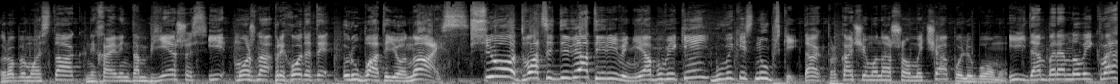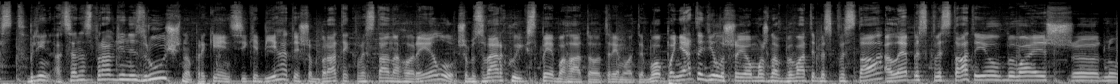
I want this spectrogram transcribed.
Робимо ось так. Нехай він там б'є щось. І можна приходити рубати його. Найс! Все, 29 рівень. Я був який? Був якийсь нубський. Так, прокачуємо нашого меча по-любому. І йдемо беремо новий квест. Блін, а це насправді незручно. Прикинь, стільки бігати, щоб брати квеста на горилу, щоб зверху XP багато отримувати. Бо, понятне діло, що його можна вбивати без квеста, але без квеста ти його вбиваєш, е, ну,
